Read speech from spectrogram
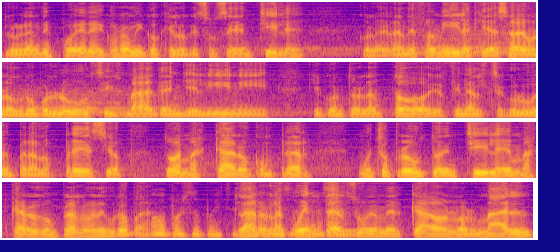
los grandes poderes económicos, que es lo que sucede en Chile, con las grandes familias, que ya sabemos, los grupos Lux, Mate, Angelini, que controlan todo y al final se coluben para los precios, todo es más caro, comprar muchos productos en Chile es más caro que comprarlos en Europa. Oh, por supuesto. Claro, la cuenta del supermercado normal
